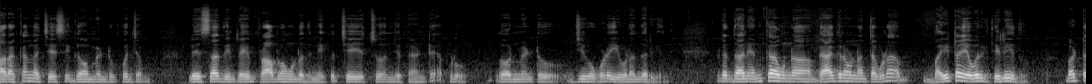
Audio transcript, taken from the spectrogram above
ఆ రకంగా చేసి గవర్నమెంట్ కొంచెం లేదు సార్ దీంట్లో ఏం ప్రాబ్లం ఉండదు మీకు చేయొచ్చు అని చెప్పి అంటే అప్పుడు గవర్నమెంట్ జీవో కూడా ఇవ్వడం జరిగింది. అంటే దాని వెనక ఉన్న బ్యాక్గ్రౌండ్ అంతా కూడా బయట ఎవరికి తెలియదు. But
